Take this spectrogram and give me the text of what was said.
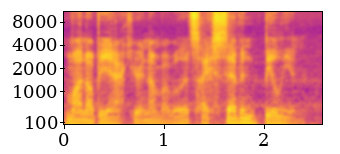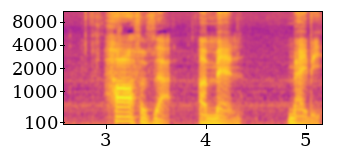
Might not be an accurate number, but let's say 7 billion. Half of that are men, maybe.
